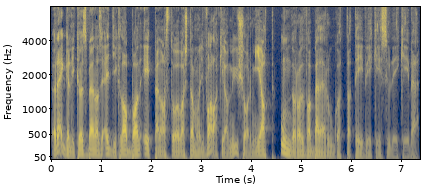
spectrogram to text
Reggeli közben az egyik labban éppen azt olvastam, hogy valaki a műsor miatt undorodva belerúgott a tévékészülékébe.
